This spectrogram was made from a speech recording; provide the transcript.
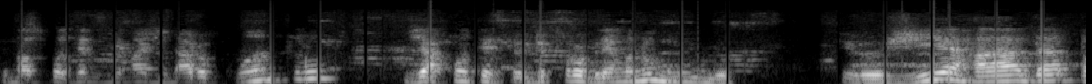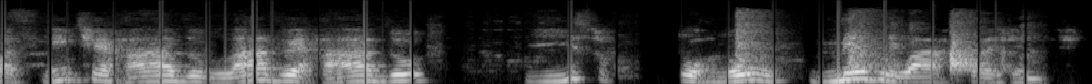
nós podemos imaginar o quanto já aconteceu de problema no mundo. Cirurgia errada, paciente errado, lado errado, e isso tornou medular para a gente.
